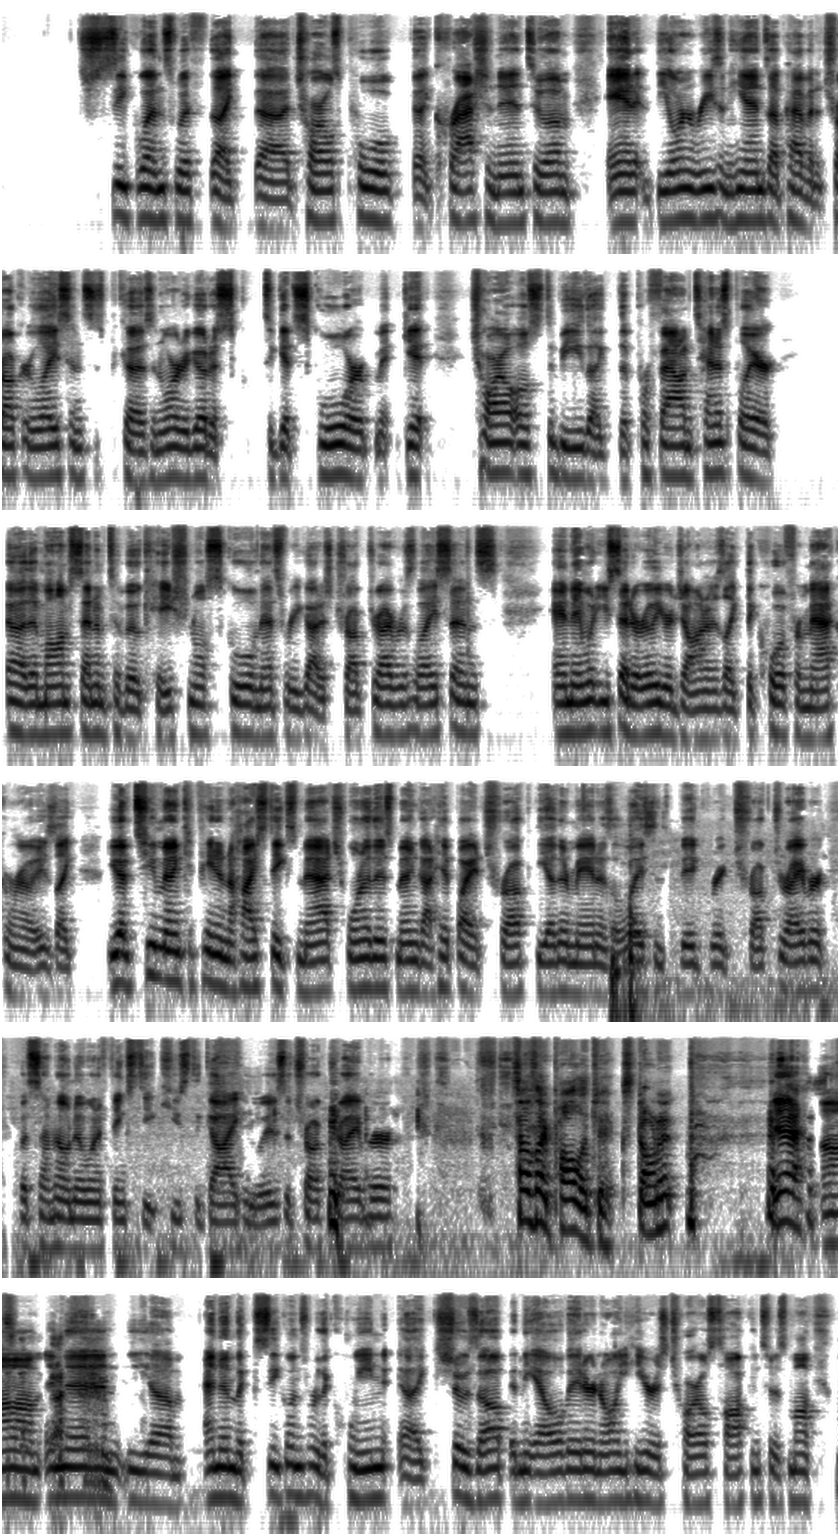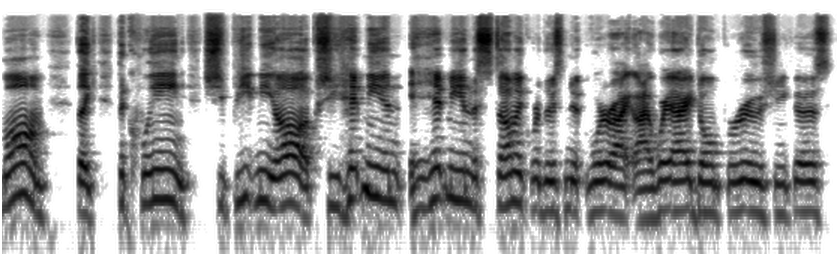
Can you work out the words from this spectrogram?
sequence with like uh, Charles Poole like crashing into him, and the only reason he ends up having a trucker license is because in order to go to to get school or get Charles to be like the profound tennis player, uh, the mom sent him to vocational school, and that's where he got his truck driver's license. And then what you said earlier, John, is like the quote from McEnroe is like, you have two men competing in a high stakes match. One of those men got hit by a truck. The other man is a licensed big rig truck driver, but somehow no one thinks to accuse the guy who is a truck driver. Sounds like politics, don't it? yeah. Um, and then the um, and then the sequence where the queen like shows up in the elevator, and all you hear is Charles talking to his mom. Mom, like the queen, she beat me up. She hit me in hit me in the stomach where there's no where I, I where I don't bruise. And he goes.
